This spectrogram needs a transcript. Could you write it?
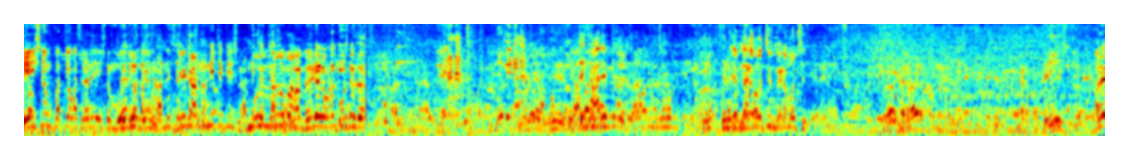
చేసినాం ప్రతి ఒక్క సిలిండర్ చేసినాం మూడు కిలోలు తక్కువ అన్ని చెక్ చేసినాం అన్ని చెక్ చేసినాం వీడియోలో కూడా తీసినాం మేడం వచ్చింది మేడం వచ్చింది అరే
